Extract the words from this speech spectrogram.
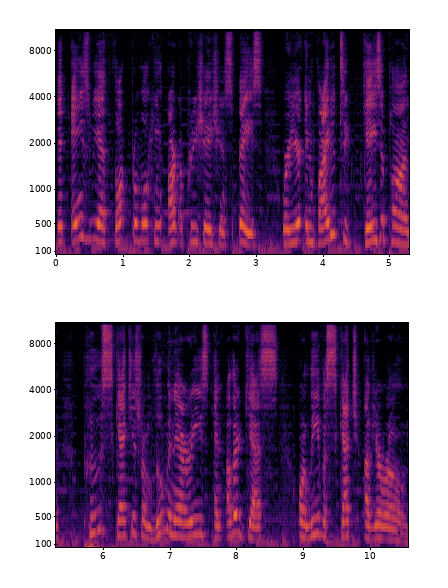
It aims to be a thought provoking art appreciation space where you're invited to gaze upon poo sketches from luminaries and other guests or leave a sketch of your own.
